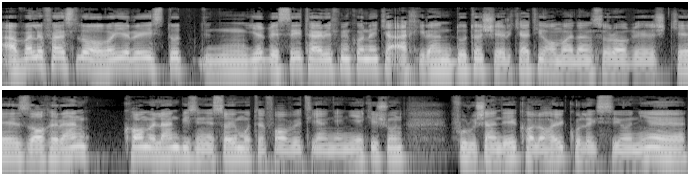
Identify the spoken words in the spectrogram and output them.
اول فصل آقای ریس دو یه قصه تعریف می‌کنه که اخیرا دو تا شرکتی آمدن سراغش که ظاهرا کاملا business های متفاوتی هن. یعنی یکیشون فروشنده کالاهای کلکسیونیه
